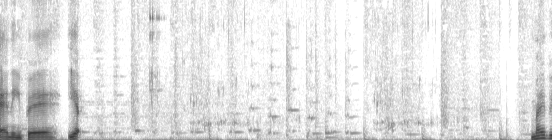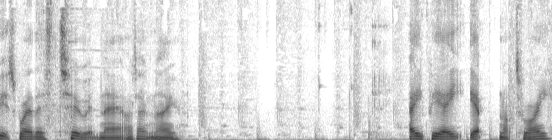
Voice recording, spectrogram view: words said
Any beer? Yep. Maybe it's where there's two in there. I don't know. APA. Yep, not to worry.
